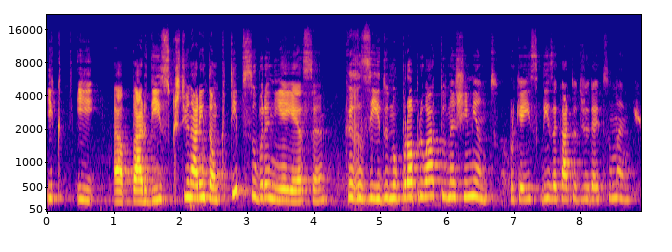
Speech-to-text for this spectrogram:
E, que, e a par disso, questionar então que tipo de soberania é essa que reside no próprio ato do nascimento, porque é isso que diz a Carta dos Direitos Humanos.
